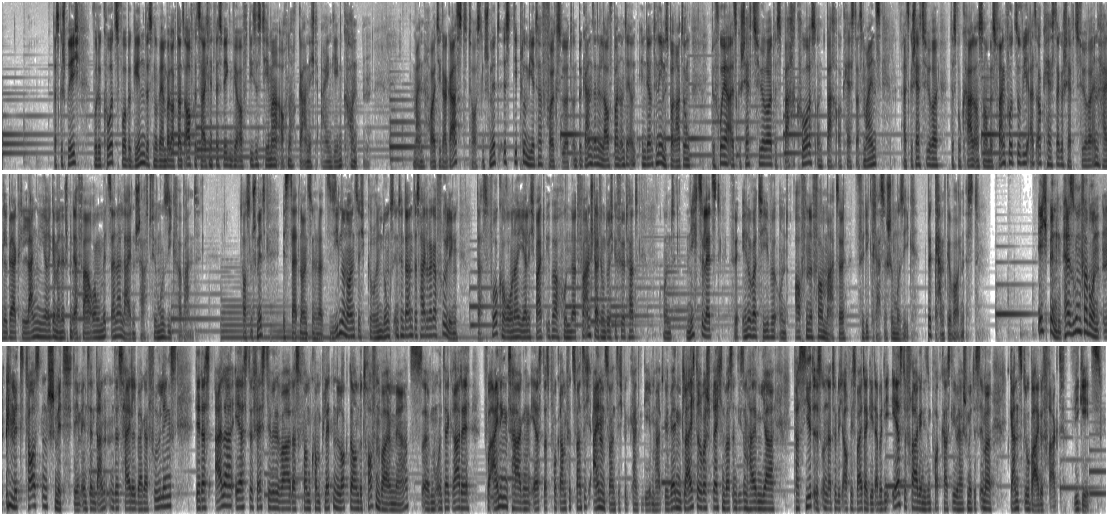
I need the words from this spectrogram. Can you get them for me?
Das Gespräch wurde kurz vor Beginn des November-Lockdowns aufgezeichnet, weswegen wir auf dieses Thema auch noch gar nicht eingehen konnten. Mein heutiger Gast, Thorsten Schmidt, ist diplomierter Volkswirt und begann seine Laufbahn in der Unternehmensberatung, bevor er als Geschäftsführer des Bach-Chors und Bach-Orchesters Mainz, als Geschäftsführer des Vokalensembles Frankfurt sowie als Orchestergeschäftsführer in Heidelberg langjährige Managementerfahrung mit seiner Leidenschaft für Musik verband. Thorsten Schmidt ist seit 1997 Gründungsintendant des Heidelberger Frühling, das vor Corona jährlich weit über 100 Veranstaltungen durchgeführt hat und nicht zuletzt für innovative und offene Formate für die klassische Musik bekannt geworden ist. Ich bin per Zoom verbunden mit Thorsten Schmidt, dem Intendanten des Heidelberger Frühlings, der das allererste Festival war, das vom kompletten Lockdown betroffen war im März ähm, und der gerade vor einigen Tagen erst das Programm für 2021 bekannt gegeben hat. Wir werden gleich darüber sprechen, was in diesem halben Jahr passiert ist und natürlich auch, wie es weitergeht. Aber die erste Frage in diesem Podcast, lieber Herr Schmidt, ist immer ganz global gefragt. Wie geht's?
